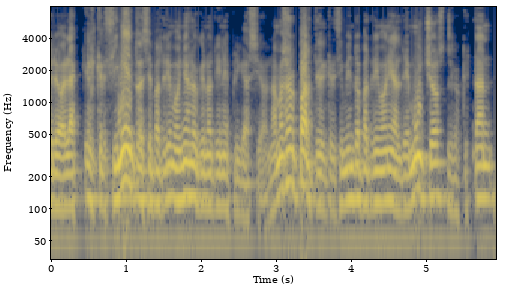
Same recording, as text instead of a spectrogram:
pero el crecimiento de ese patrimonio es lo que no tiene explicación. La mayor parte del crecimiento patrimonial de muchos de los que están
